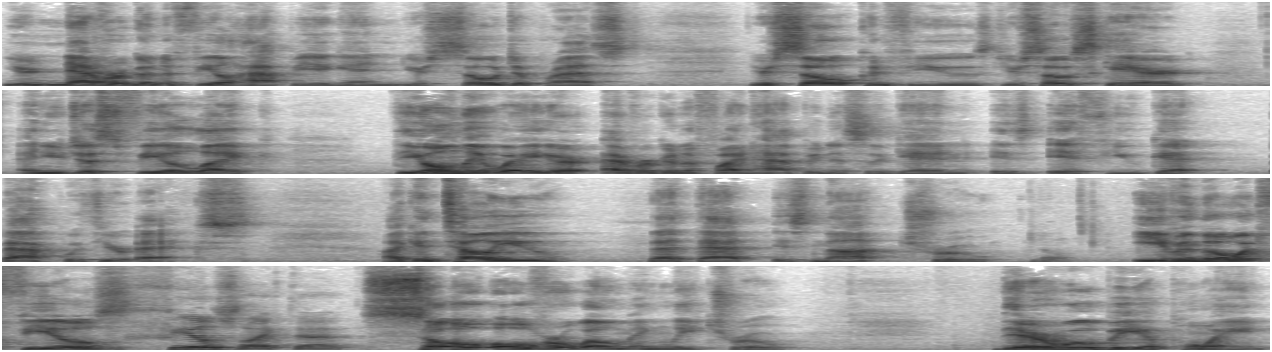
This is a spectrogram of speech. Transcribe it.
you're never going to feel happy again. You're so depressed, you're so confused, you're so scared, and you just feel like the only way you're ever going to find happiness again is if you get back with your ex. I can tell you that that is not true. No. Even though it feels Feels like that. so overwhelmingly true, there will be a point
